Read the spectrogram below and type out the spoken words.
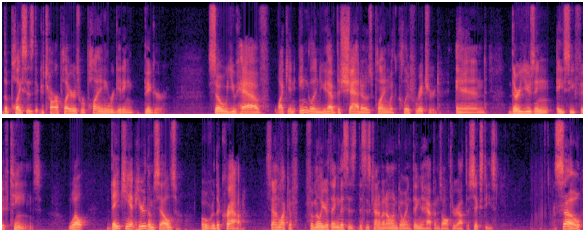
the places that guitar players were playing were getting bigger. So you have, like in England, you have the Shadows playing with Cliff Richard, and they're using AC 15s. Well, they can't hear themselves over the crowd. Sound like a f- familiar thing? This is this is kind of an ongoing thing that happens all throughout the 60s. So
